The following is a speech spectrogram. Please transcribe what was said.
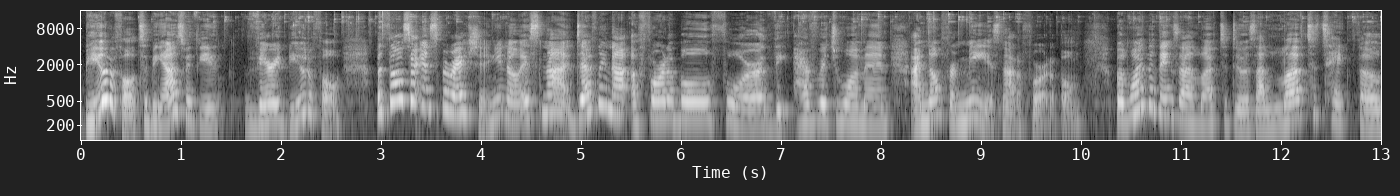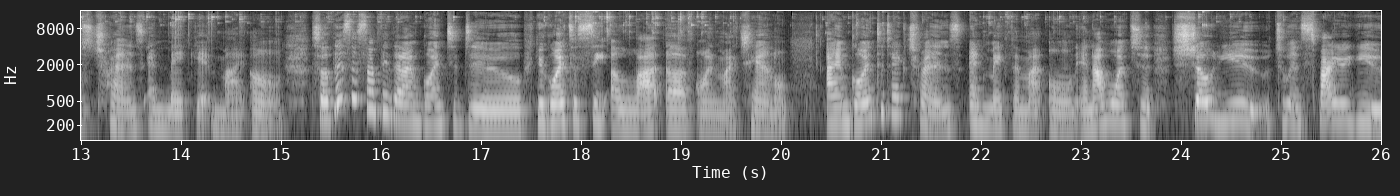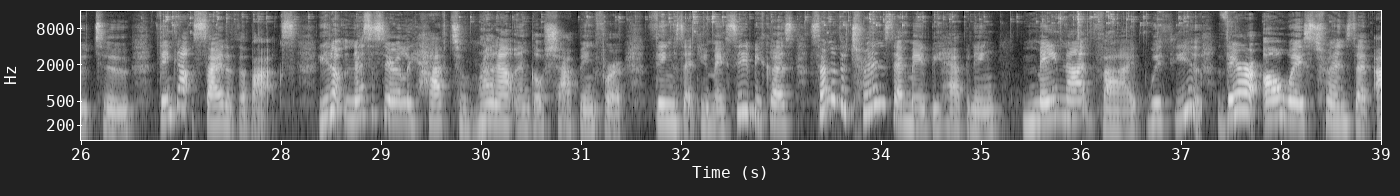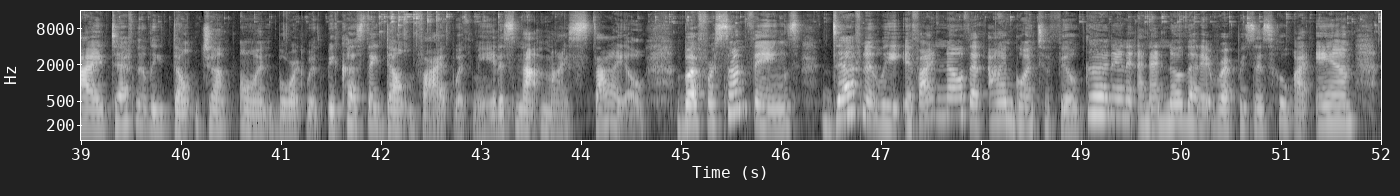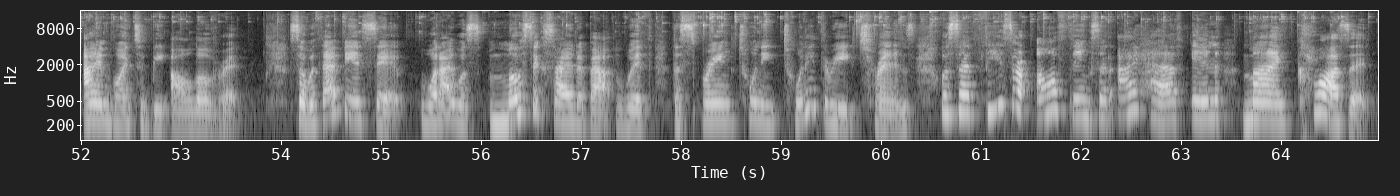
beautiful to be honest with you very beautiful but those are inspiration you know it's not definitely not affordable for the average woman i know for me it's not affordable but one of the things i love to do is i love to take those trends and make it my own so this is something that i'm going to do you're going to see a lot of on my channel I am going to take trends and make them my own. And I want to show you, to inspire you to think outside of the box. You don't necessarily have to run out and go shopping for things that you may see because some of the trends that may be happening may not vibe with you. There are always trends that I definitely don't jump on board with because they don't vibe with me. It is not my style. But for some things, definitely if I know that I'm going to feel good in it and I know that it represents who I am, I am going to be all over it. So with that being said, what I was most excited about with the spring 2023 trends was that these are all things that I have in my closet.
